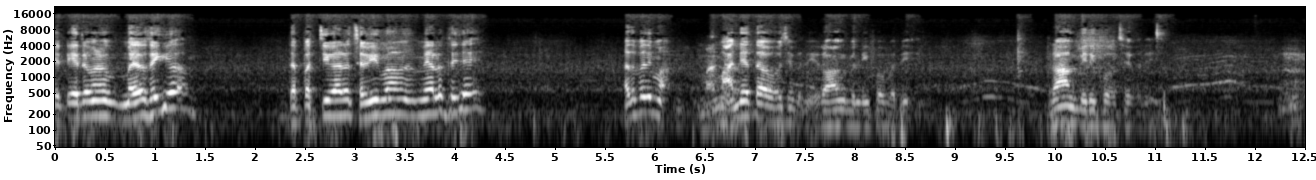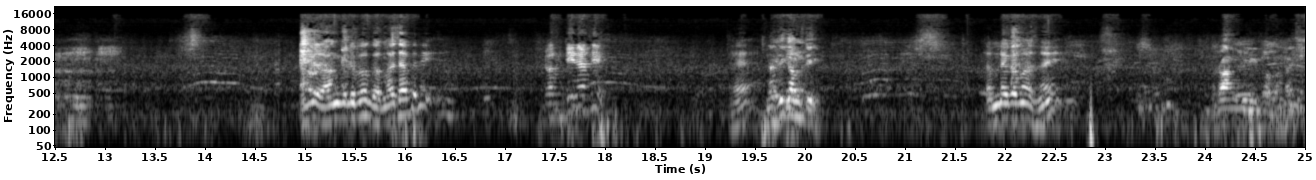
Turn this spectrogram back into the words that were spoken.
એટલે એ તો મેલો થઈ ગયો. તો પચીસ વાર છવ્વીસમાં મેલો થઈ જાય. આ તો બધી માન્યતાઓ છે બધી. રોંગ બિલીફો બધી. રોંગ બિલીફો છે બધી. રોંગ બિલીફો ગમે છે બધી? ગમતી નથી? હે? નથી ગમતી. તમને ગમે છે નહીં? રોંગ બિલીફો ગમે છે.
